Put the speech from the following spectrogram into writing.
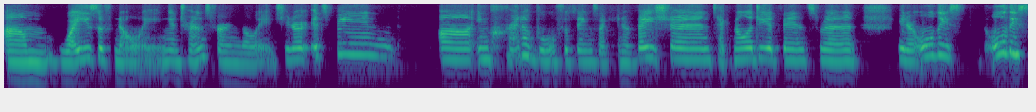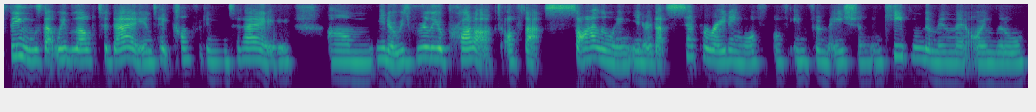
um, ways of knowing and transferring knowledge, you know, it's been are incredible for things like innovation, technology advancement, you know, all these all these things that we love today and take comfort in today, um, you know, is really a product of that siloing, you know, that separating of, of information and keeping them in their own little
